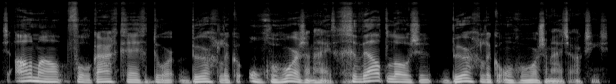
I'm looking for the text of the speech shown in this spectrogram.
is allemaal voor elkaar gekregen door burgerlijke ongehoorzaamheid, geweldloze burgerlijke ongehoorzaamheidsacties.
